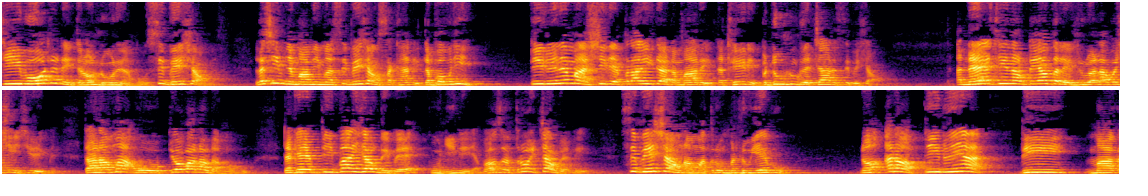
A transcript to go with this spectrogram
ကြည်ဘိုးတဲ့တင်ကျွန်တော်လိုနေတာမဟုတ်စစ်ဘေးရှောင်လက်ရှိမြန်မာပြည်မှာစစ်ဘေးရှောင်စခန်းတွေတပုံကြီးပြည်တွင်းထဲမှာရှိတဲ့ပလာဟိတဓမ္မတွေတထေးတွေဘဒူလူတွေကြားတဲ့စစ်ဘေးရှောင် အ ਨੇ အချင်းတော့တယောက်တလေလူရလာဝက်ရှိရင်ရှိနေမယ်ဒါတော့မှဟိုပြောပါတော့တာမဟုတ်ဘူးတကယ်ပြပရောက်တွေပဲကူညီနေရဘာလို့ဆိုတော့သူတို့ကြောက်တယ်လေစစ်ဘေးရှောင်တော့မှသူတို့မလူရဲဘူးเนาะအဲ့တော့ပြည်တွင်းကဒီမာက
